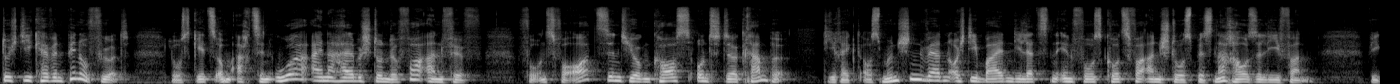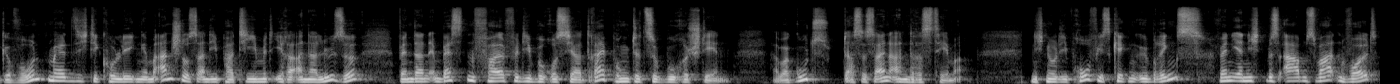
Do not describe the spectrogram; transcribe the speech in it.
durch die Kevin Pinnow führt. Los geht's um 18 Uhr, eine halbe Stunde vor Anpfiff. Für uns vor Ort sind Jürgen Kors und Dirk Krampe. Direkt aus München werden euch die beiden die letzten Infos kurz vor Anstoß bis nach Hause liefern. Wie gewohnt melden sich die Kollegen im Anschluss an die Partie mit ihrer Analyse, wenn dann im besten Fall für die Borussia drei Punkte zu Buche stehen. Aber gut, das ist ein anderes Thema. Nicht nur die Profis kicken übrigens. Wenn ihr nicht bis abends warten wollt,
